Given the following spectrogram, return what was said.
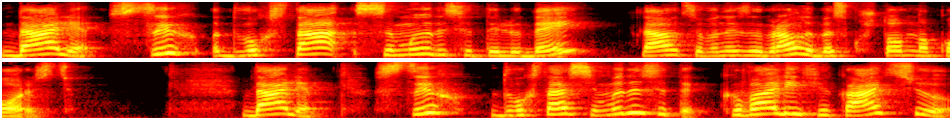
Далі, з цих 270 людей, да, це вони забрали безкоштовно користь. Далі, з цих 270 кваліфікацію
